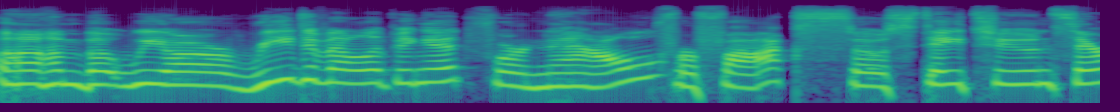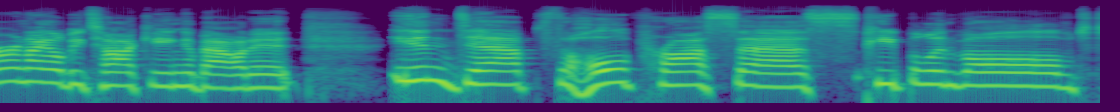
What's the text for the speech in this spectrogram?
Um, but we are redeveloping it for now for Fox. So stay tuned. Sarah and I will be talking about it in depth, the whole process, people involved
